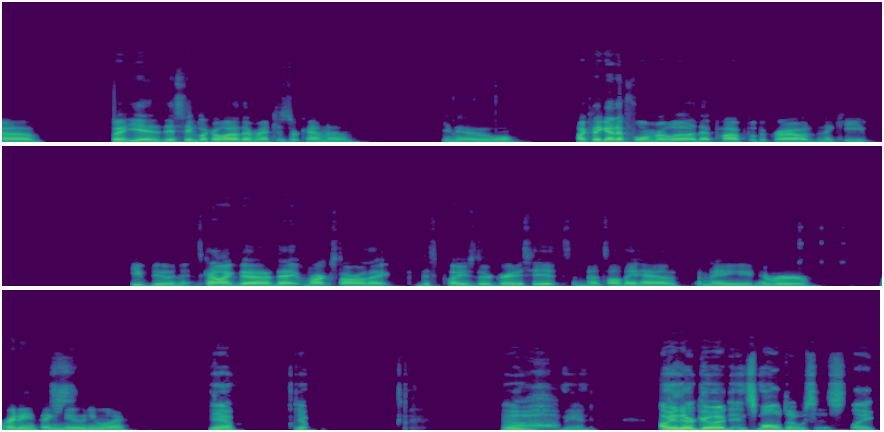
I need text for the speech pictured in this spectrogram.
Um, but yeah, it seems like a lot of their matches are kind of, you know, like they got a formula that popped with the crowd, and they keep keep doing it. It's kind of like the that rock star that displays their greatest hits, and that's all they have, and they never write anything new anymore. yeah, yep. Oh man, I mean they're good in small doses. Like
